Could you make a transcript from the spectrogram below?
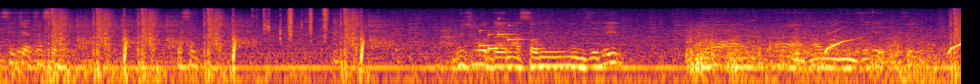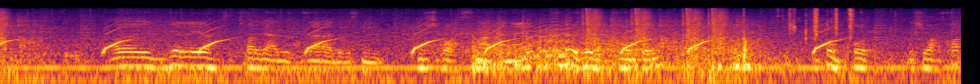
نسيت اعتصم اعتصم مش هو الديناصور من جديد. آه آه هذا من جديد. قال لي تفرج على هذا بس مش واحد فوق هنا قوم خوت شي واحد اخر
